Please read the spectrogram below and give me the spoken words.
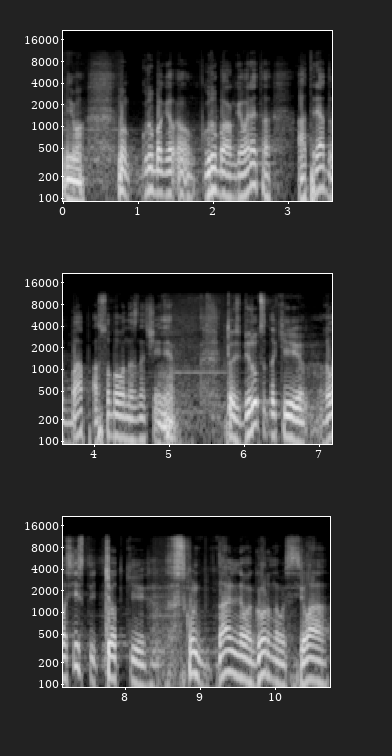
его. Ну, грубо, грубо говоря, это отряд баб особого назначения. То есть берутся такие голосистые тетки с дальнего горного села,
